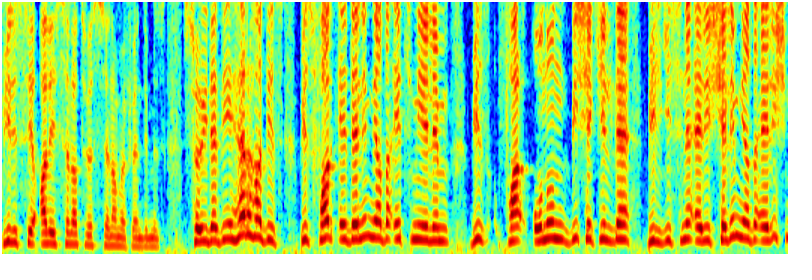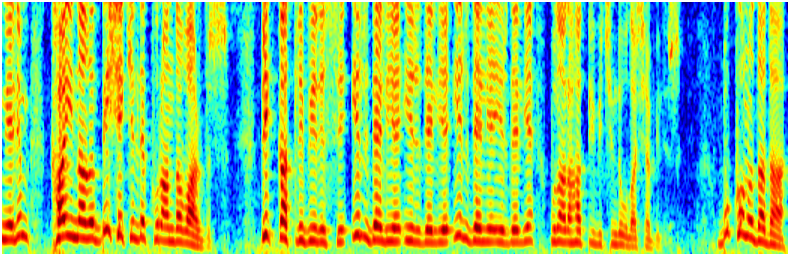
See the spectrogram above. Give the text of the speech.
birisi aleyhissalatü vesselam Efendimiz söylediği her hadis biz fark edelim ya da etmeyelim biz onun bir şekilde bilgisine erişelim ya da erişmeyelim kaynağı bir şekilde Kur'an'da vardır. Dikkatli birisi irdeliye irdeliye irdeliye irdeliye buna rahat bir biçimde ulaşabilir. Bu konuda da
